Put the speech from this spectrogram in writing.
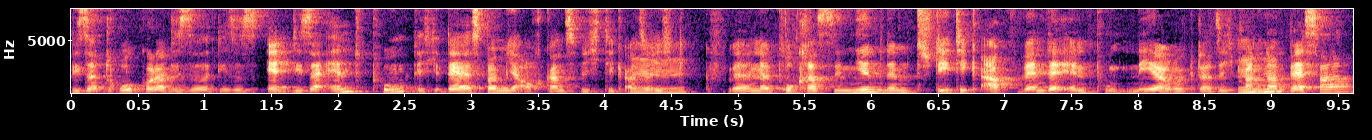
Dieser Druck oder diese, dieses, dieser Endpunkt, ich, der ist bei mir auch ganz wichtig. Also mhm. ich, ne, Prokrastinieren nimmt stetig ab, wenn der Endpunkt näher rückt. Also ich kann mhm. dann besser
